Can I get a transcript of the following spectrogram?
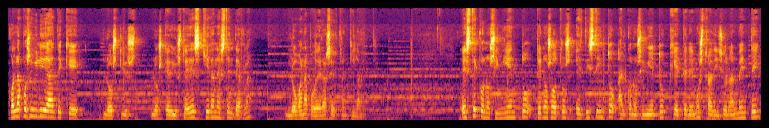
con la posibilidad de que los que, los que de ustedes quieran extenderla, lo van a poder hacer tranquilamente. Este conocimiento de nosotros es distinto al conocimiento que tenemos tradicionalmente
